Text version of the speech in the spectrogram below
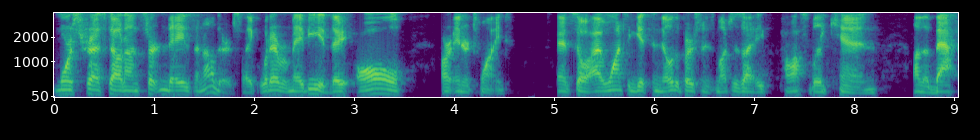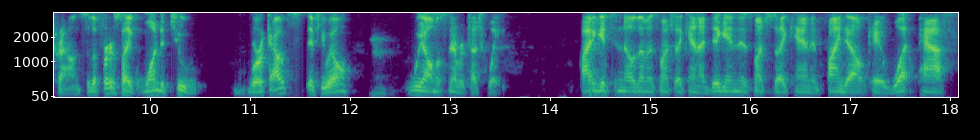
more stressed out on certain days than others, like whatever it may be. They all are intertwined. And so I want to get to know the person as much as I possibly can on the background. So the first like one to two workouts, if you will, we almost never touch weight. I get to know them as much as I can. I dig in as much as I can and find out, okay, what path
